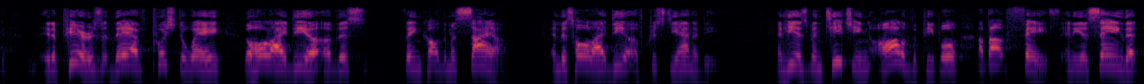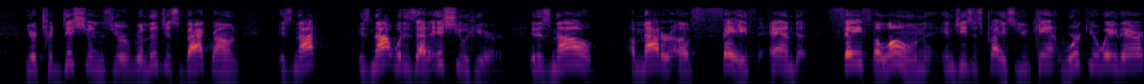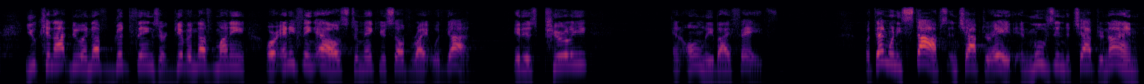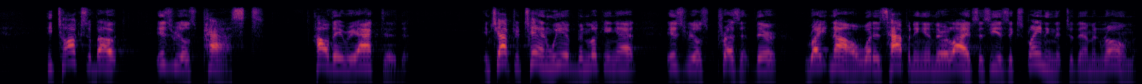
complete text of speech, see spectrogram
it appears that they have pushed away the whole idea of this thing called the Messiah and this whole idea of Christianity. And he has been teaching all of the people about faith. And he is saying that your traditions, your religious background is not, is not what is at issue here. It is now a matter of faith and faith alone in Jesus Christ. You can't work your way there. You cannot do enough good things or give enough money or anything else to make yourself right with God. It is purely and only by faith. But then when he stops in chapter 8 and moves into chapter 9, he talks about Israel's past, how they reacted. In chapter 10, we have been looking at Israel's present, their right now what is happening in their lives as he is explaining it to them in Rome.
